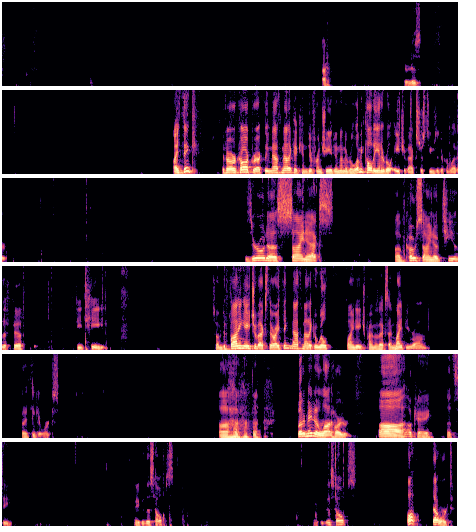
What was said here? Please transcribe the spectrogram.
Ah, There it is. I think, if I recall correctly, Mathematica can differentiate an integral. Let me call the integral h of x, just to use a different letter. Zero to sine x of cosine of t to the fifth dt. So I'm defining h of x there. I think Mathematica will find h prime of x. I might be wrong, but I think it works. Uh, but it made it a lot harder. Uh, okay, let's see. Maybe this helps. Maybe this helps. Oh, that worked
